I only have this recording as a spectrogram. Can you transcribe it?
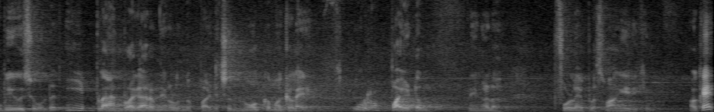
ഉപയോഗിച്ചുകൊണ്ട് ഈ പ്ലാൻ പ്രകാരം നിങ്ങളൊന്ന് പഠിച്ച് നോക്കും മക്കളെ. ഉറപ്പായിട്ടും നിങ്ങൾ ഫുൾ എ പ്ലസ് വാങ്ങിയിരിക്കും. ഓക്കെ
